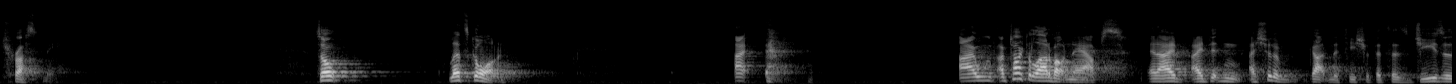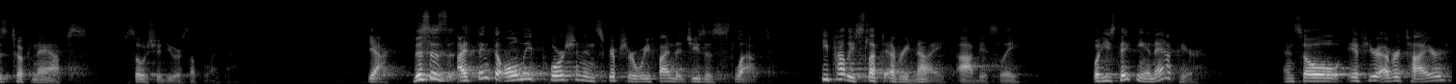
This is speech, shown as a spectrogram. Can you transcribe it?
Trust me. So let's go on. I, I, have talked a lot about naps, and I, I didn't. I should have gotten the T-shirt that says "Jesus took naps, so should you" or something like that. Yeah, this is. I think the only portion in Scripture we find that Jesus slept. He probably slept every night, obviously, but he's taking a nap here. And so, if you're ever tired,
